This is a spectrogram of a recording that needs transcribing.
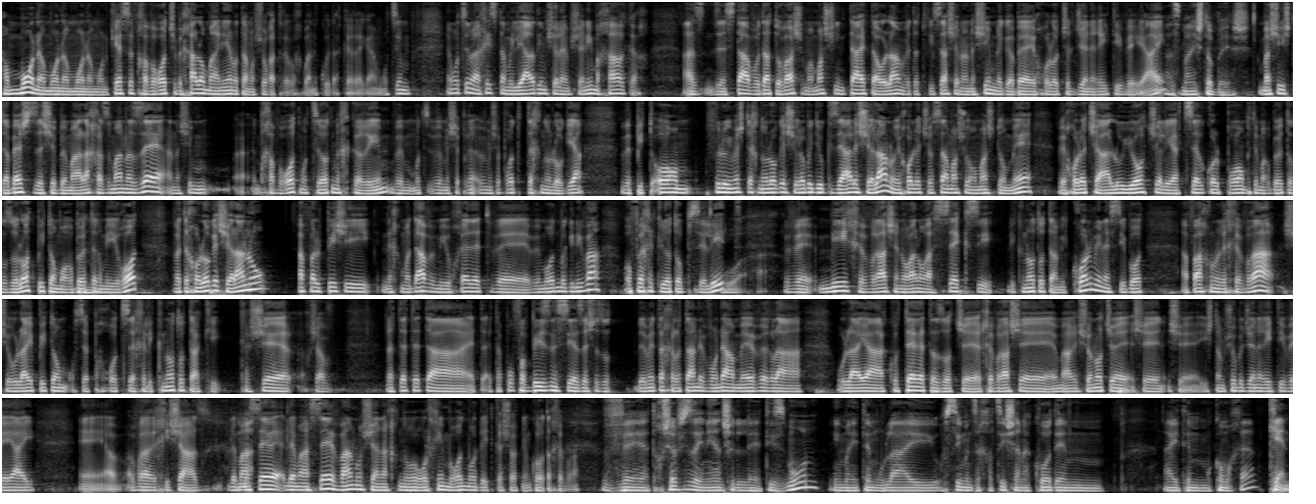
המון המון המון המון כסף, חברות שבכלל לא מעניין אותם השורת רווח בנקודה כרגע, הם רוצים, הם רוצים להכניס את המיליארדים שלהם שנים אחר כך. אז זו נעשתה עבודה טובה שממש שינתה את העולם ואת התפיסה של אנשים לגבי היכולות של Generative AI. אז מה השתבש? מה שהשתבש זה שבמהלך הזמן הזה, אנשים, חברות מוציאות מחקרים ומוצ... ומשפר... ומשפרות את הטכנולוגיה, ופתאום, אפילו אם יש טכנולוגיה שהיא לא בדיוק זהה לשלנו, יכול להיות שעושה משהו ממש דומה, ויכול להיות שהעלויות של לייצר כל פרומפט הן הרבה יותר זולות פתאום, או הרבה יותר. מהירות, והטכנולוגיה שלנו אף על פי שהיא נחמדה ומיוחדת ו- ומאוד מגניבה, הופכת להיות אובסלית. ומחברה שנורא נורא סקסי לקנות אותה מכל מיני סיבות, הפכנו לחברה שאולי פתאום עושה פחות שכל לקנות אותה, כי קשה עכשיו לתת את, ה- את, את הפוף הביזנסי הזה, שזאת באמת החלטה נבונה מעבר לאולי הכותרת הזאת, שחברה מהראשונות שהשתמשו בג'נרטיב AI, אה, עברה רכישה. אז למעשה, למעשה הבנו שאנחנו הולכים מאוד מאוד להתקשות למכור את החברה. ואתה חושב שזה עניין של אה, תזמון? אם הייתם אולי עושים את זה חצי שנה קודם, הייתם במקום אחר? כן.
